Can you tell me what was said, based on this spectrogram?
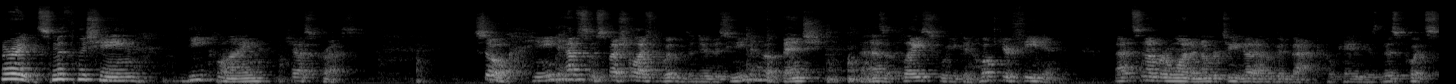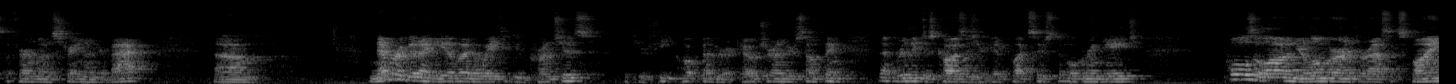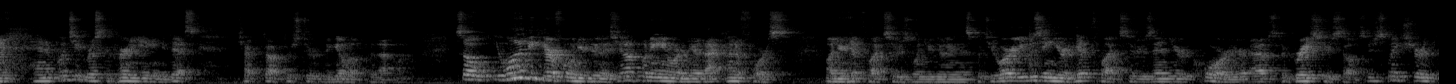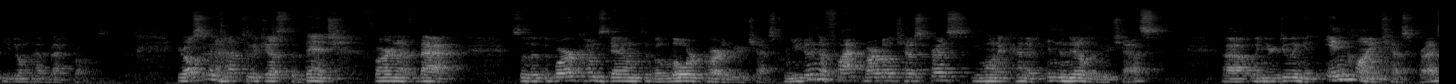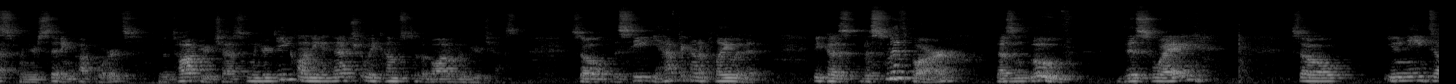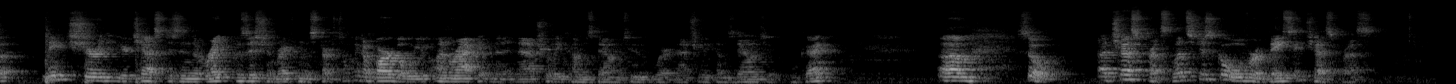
All right, Smith machine decline chest press. So you need to have some specialized equipment to do this. You need to have a bench that has a place where you can hook your feet in. That's number one. And number two, you gotta have a good back, okay? Because this puts a fair amount of strain on your back. Um, never a good idea, by the way, to do crunches with your feet hooked under a couch or under something. That really just causes your hip flexors to overengage pulls a lot on your lumbar and thoracic spine, and it puts you at risk of herniating a disc. Check Dr. Stuart McGill out for that one. So you want to be careful when you're doing this. You're not putting anywhere near that kind of force on your hip flexors when you're doing this, but you are using your hip flexors and your core, your abs to brace yourself. So just make sure that you don't have back problems. You're also going to have to adjust the bench far enough back so that the bar comes down to the lower part of your chest. When you're doing a flat barbell chest press, you want it kind of in the middle of your chest. Uh, when you're doing an incline chest press, when you're sitting upwards to the top of your chest, when you're declining, it naturally comes to the bottom of your chest. So the seat, you have to kind of play with it because the Smith bar doesn't move this way. So you need to make sure that your chest is in the right position right from the start. It's not like a barbell where you unrack it and then it naturally comes down to where it naturally comes down to, okay? Um, so a chest press. Let's just go over a basic chest press.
